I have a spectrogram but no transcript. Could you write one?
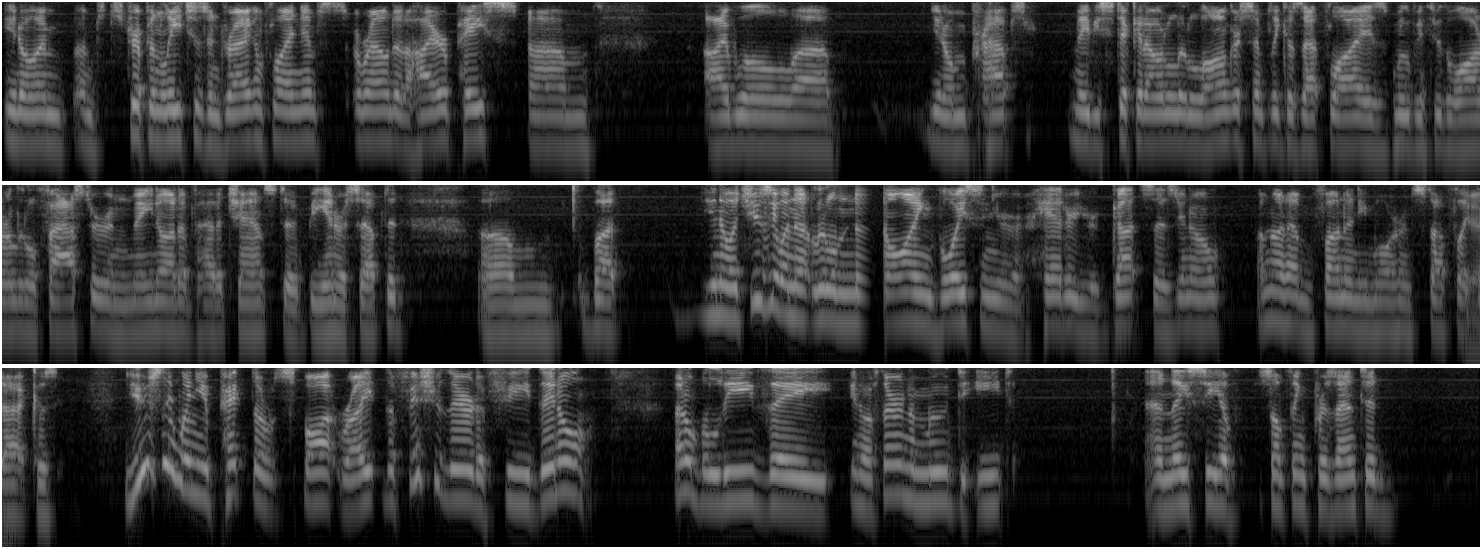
you know, I'm, I'm stripping leeches and dragonfly nymphs around at a higher pace, um, I will, uh, you know, perhaps maybe stick it out a little longer simply because that fly is moving through the water a little faster and may not have had a chance to be intercepted. Um, but you know, it's usually when that little gnawing voice in your head or your gut says, you know, I'm not having fun anymore and stuff like Yeah. that. Because usually when you pick the spot right, the fish are there to feed. They don't, I don't believe they, you know, if they're in the mood to eat and they see a, something presented,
